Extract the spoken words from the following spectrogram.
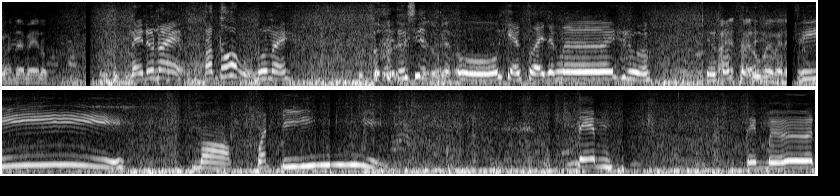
มา ได้ไหมลูกไหนดูหน่อยกระตุ้งดูหน่อยไหนดูชื่อเดี๋ยวดูเนี่ยโอ้เขียนสวยจังเลยดูเขียนถ่ายเขาสวถ่ายยรูปให้ไหมเนี่ยนี่หมอกวัดดีเต็ม เต็มมืด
